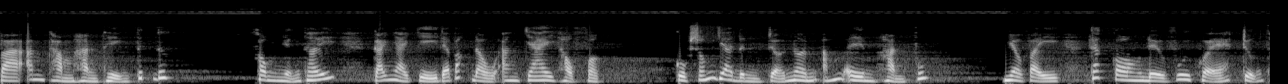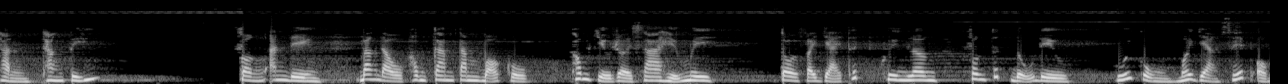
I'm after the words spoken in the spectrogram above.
và âm thầm hành thiện tích đức. Không những thế, cả nhà chị đã bắt đầu ăn chay học Phật. Cuộc sống gia đình trở nên ấm êm hạnh phúc. Nhờ vậy, các con đều vui khỏe, trưởng thành, thăng tiến. Phần anh Điền, ban đầu không cam tâm bỏ cuộc, không chịu rời xa Hiểu My. Tôi phải giải thích, khuyên lơn, phân tích đủ điều, cuối cùng mới dàn xếp ổn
